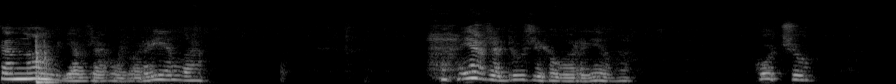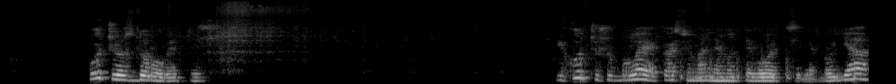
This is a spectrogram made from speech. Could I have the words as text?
канал, я вже говорила. Я вже, друзі, говорила. Хочу, хочу оздоровитись. І хочу, щоб була якась у мене мотивація, бо я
